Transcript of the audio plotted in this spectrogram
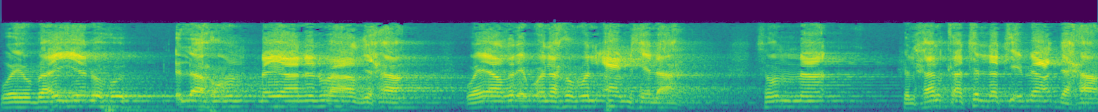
ويبينه لهم بيانا واضحا ويضرب لهم الأمثلة. ثم في الحلقة التي بعدها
